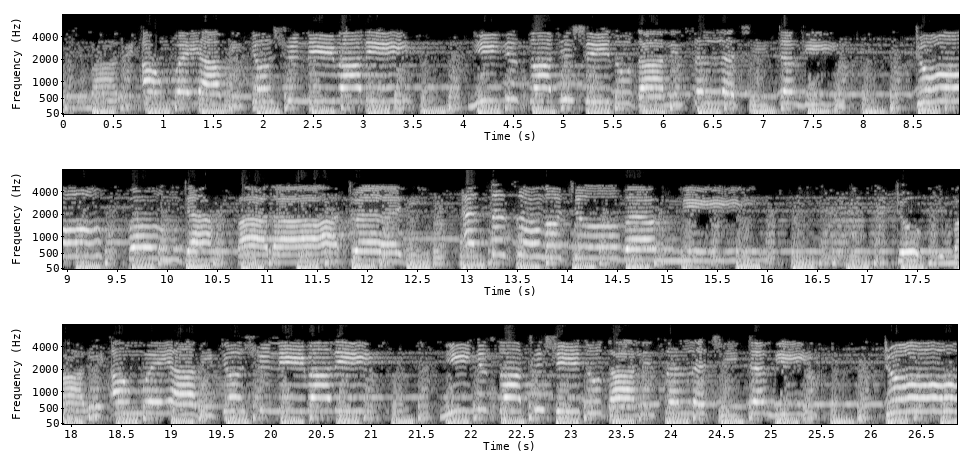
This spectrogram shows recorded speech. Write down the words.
မြမာတွေအောင်ပွဲရပြီးပျော်ရွှင်နေပါသည်ညီညွတ်စွာဖြစ်ရှိသူသာလင်ဆက်လက်ချီတက်ပြီးတို့ဗုဒ္ဓဘာသာတွေ့သ သူသာလင်ဆက်လက်ချီတက်ပြီးတို့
